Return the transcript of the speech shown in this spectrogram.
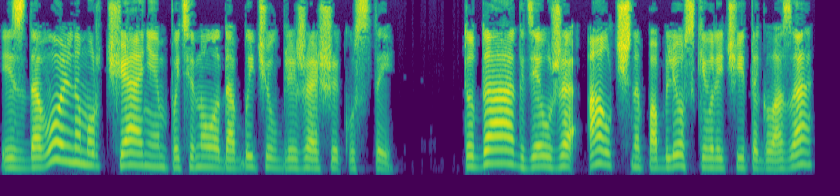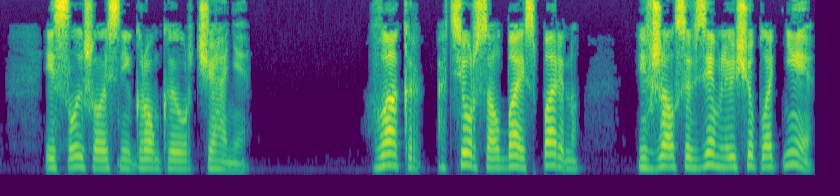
и с довольным урчанием потянула добычу в ближайшие кусты. Туда, где уже алчно поблескивали чьи-то глаза, и слышалось негромкое урчание. Лакар отер со лба испарину и вжался в землю еще плотнее,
